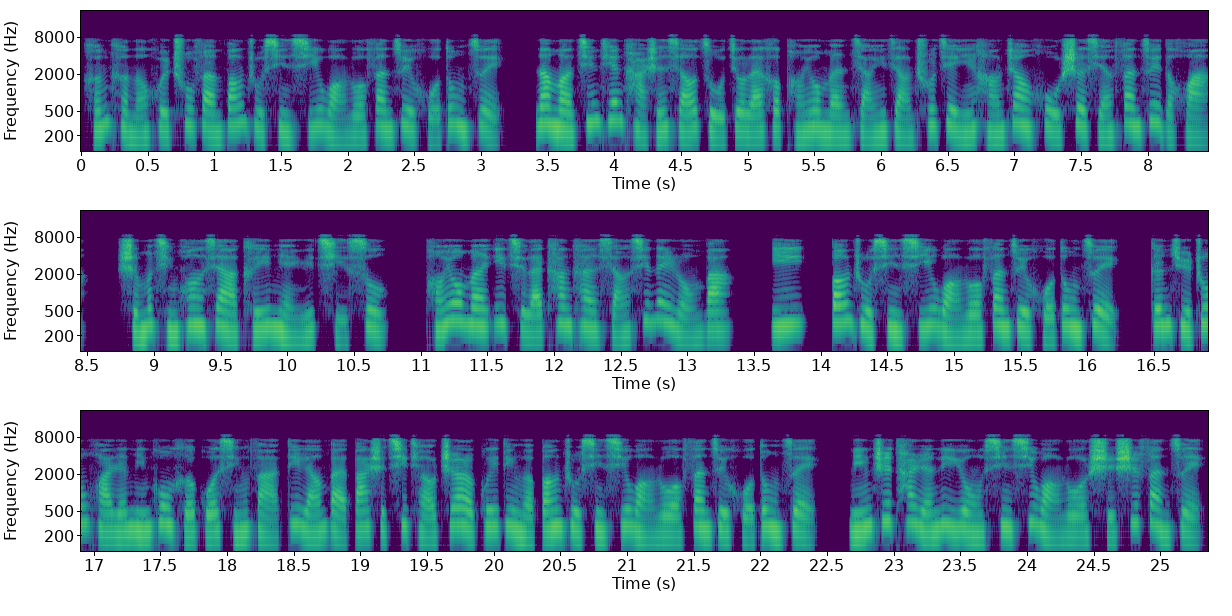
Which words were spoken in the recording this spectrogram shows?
很可能会触犯帮助信息网络犯罪活动罪。那么今天卡神小组就来和朋友们讲一讲，出借银行账户涉嫌犯罪的话，什么情况下可以免于起诉？朋友们一起来看看详细内容吧。一、帮助信息网络犯罪活动罪，根据中华人民共和国刑法第两百八十七条之二规定了帮助信息网络犯罪活动罪，明知他人利用信息网络实施犯罪，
